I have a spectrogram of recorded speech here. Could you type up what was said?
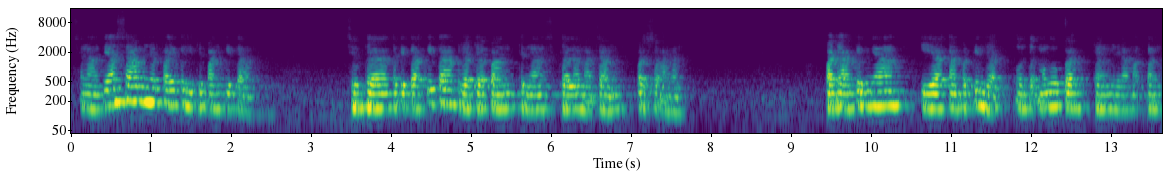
senantiasa menyertai kehidupan kita, juga ketika kita berhadapan dengan segala macam persoalan. Pada akhirnya, ia akan bertindak untuk mengubah dan menyelamatkan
